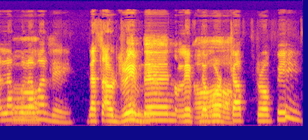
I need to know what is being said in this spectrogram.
Alam mo Oo. naman eh. That's our dream. And then, to lift the oo. World Cup trophy.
